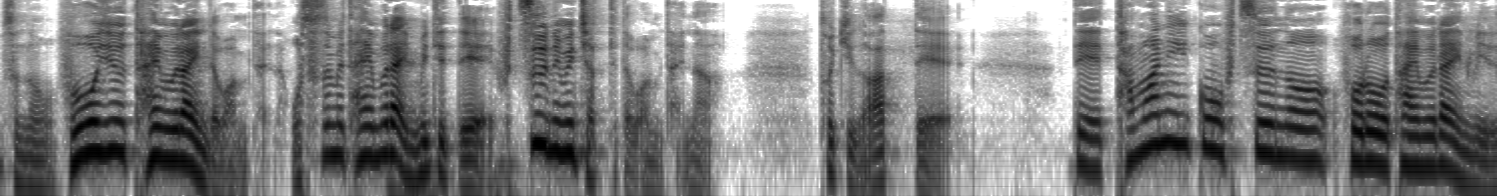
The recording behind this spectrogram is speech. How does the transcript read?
その、for you タイムラインだわ、みたいな。おすすめタイムライン見てて、普通に見ちゃってたわ、みたいな時があって、で、たまにこう普通のフォロータイムライン見る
